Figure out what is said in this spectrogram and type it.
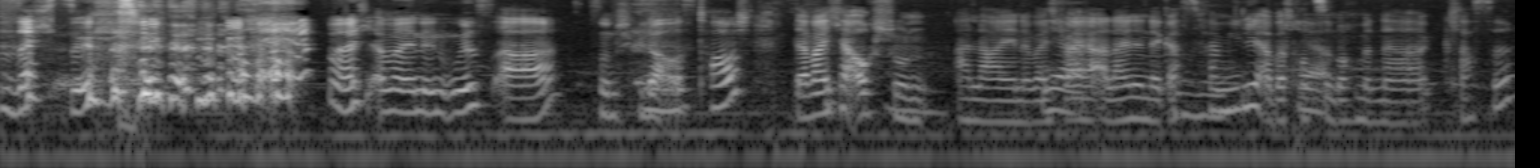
16 war ich einmal in den USA, so ein Schüleraustausch. Da war ich ja auch schon alleine, weil ich Ja. war ja alleine in der Gastfamilie, aber trotzdem Ja. noch mit einer Klasse.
